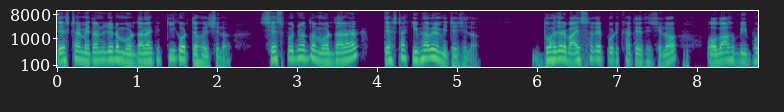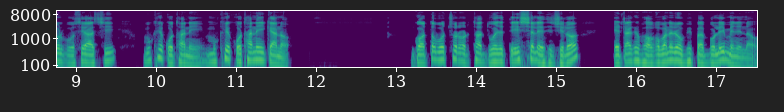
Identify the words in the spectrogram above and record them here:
তেষ্টা মেটানোর জন্য মোরদানাকে কি করতে হয়েছিল? শেষ পর্যন্ত মোরদানার তেষ্টা কীভাবে মিটেছিল? দু হাজার বাইশ সালে পরীক্ষাতে এসেছিল, অবাক বিভোর বসে আছি, মুখে কোথা নেই, মুখে কোথা নেই কেন? গত বছর অর্থাৎ দু হাজার তেইশ সালে এসেছিল, এটাকে ভগবানের অভিপ্রায় বলেই মেনে নাও।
